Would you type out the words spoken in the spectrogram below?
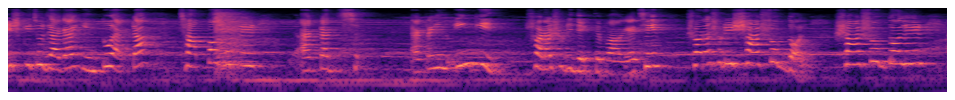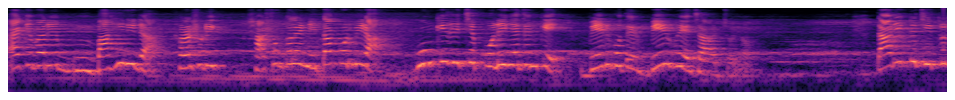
বেশ কিছু জায়গায় কিন্তু একটা ছাপ্পা ভোটের একটা একটা কিন্তু ইঙ্গিত সরাসরি দেখতে পাওয়া গেছে। সরাসরি শাসক দল। শাসক দলের একেবারে বাহিনীরা, সরাসরি শাসক দলের নেতাকর্মীরা হুমকি দিচ্ছে পোলিং এজেন্টকে বের হতে, বের হয়ে যাওয়ার জন্য। তার একটি চিত্র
